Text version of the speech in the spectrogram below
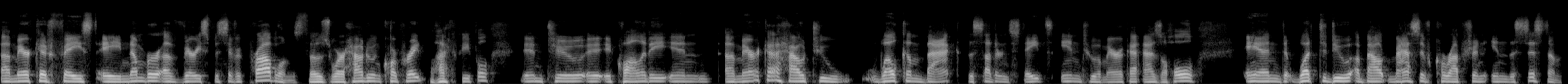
America faced a number of very specific problems. Those were how to incorporate Black people into equality in America, how to welcome back the Southern states into America as a whole, and what to do about massive corruption in the system.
